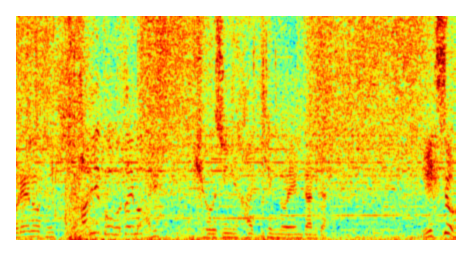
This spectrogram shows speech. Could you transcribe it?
俺の敵。ありがとうございます。巨人発見の縁談だ。行くぞ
